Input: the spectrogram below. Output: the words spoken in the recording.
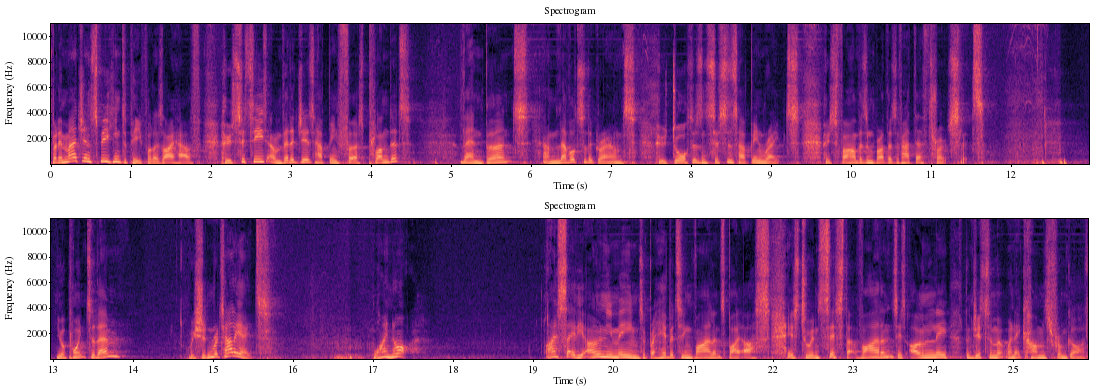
But imagine speaking to people, as I have, whose cities and villages have been first plundered, then burnt and leveled to the ground, whose daughters and sisters have been raped, whose fathers and brothers have had their throats slit. Your point to them? We shouldn't retaliate. Why not? I say the only means of prohibiting violence by us is to insist that violence is only legitimate when it comes from God.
